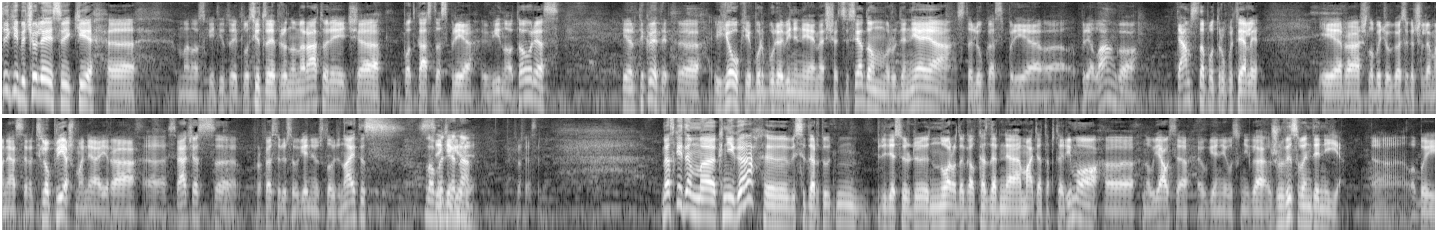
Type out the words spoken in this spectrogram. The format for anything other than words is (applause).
Sveiki, bičiuliai, sveiki, e, mano skaitytojai, klausytojai, prenumeratoriai. Čia podkastas prie vyno taurės. Ir tikrai taip e, jaukiai burbulio vyninėje mes čia atsisėdom, rudenėje, staliukas prie, e, prie lango, temsta po truputėlį. Ir aš labai džiaugiuosi, kad šalia manęs yra, tiksliau prieš mane yra uh, svečias, uh, profesorius Eugenijus Laurinaitis. Labą dieną. Profesoriu. Mes skaitėm knygą, visi dar tu, pridėsiu ir nuorodą, gal kas dar nematėt aptarimo, naujausia Eugenijaus knyga Žuvis vandenyje. Labai,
